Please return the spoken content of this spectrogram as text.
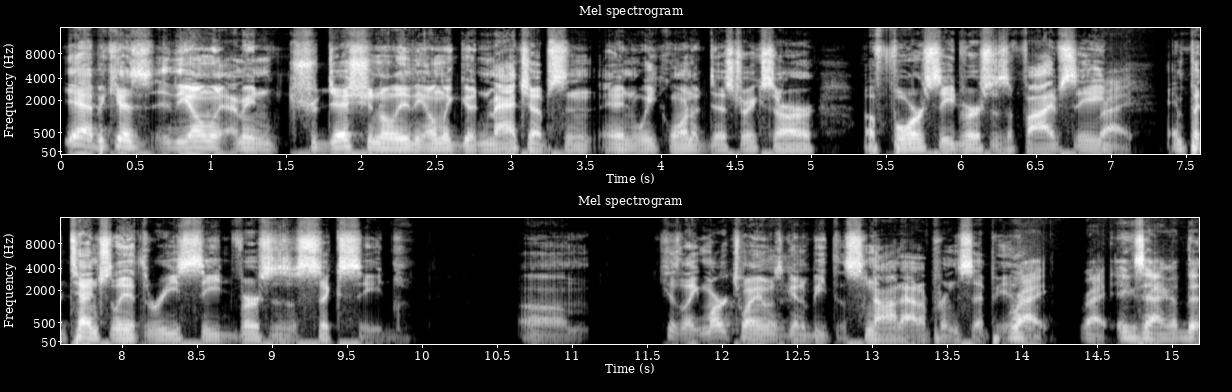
Yeah, because the only, I mean, traditionally, the only good matchups in, in week one of districts are a four seed versus a five seed, Right. and potentially a three seed versus a six seed. Um, because like Mark Twain was going to beat the snot out of Principia, Right, right, exactly.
